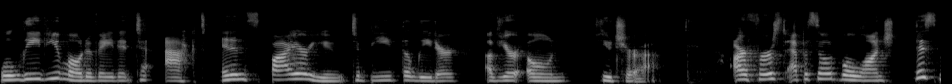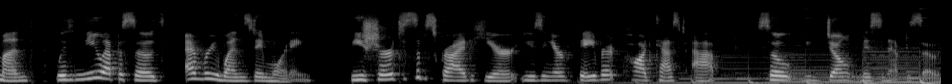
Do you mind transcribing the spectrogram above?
will leave you motivated to act and inspire you to be the leader of your own Futura. Our first episode will launch this month with new episodes every Wednesday morning. Be sure to subscribe here using your favorite podcast app so you don't miss an episode.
